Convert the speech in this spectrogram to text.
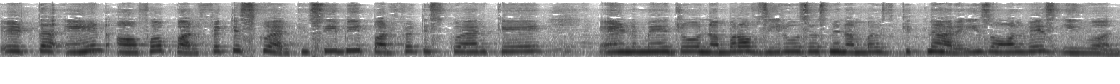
at the end of a perfect square किसी भी परफेक्ट स्क्वायर के एंड में जो नंबर ऑफ़ जीरोज है, उसमें नंबर कितने आ रहे इज़ ऑलवेज इवन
